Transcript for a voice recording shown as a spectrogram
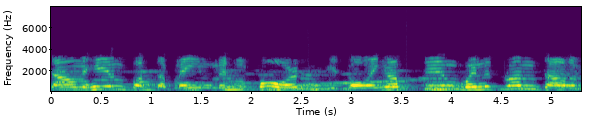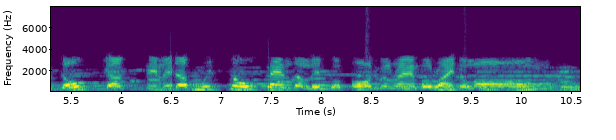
downhill, but the blamed little Ford is going up still. When it runs out of dope, just fill it up with soap, and the little Ford will ramble right along.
